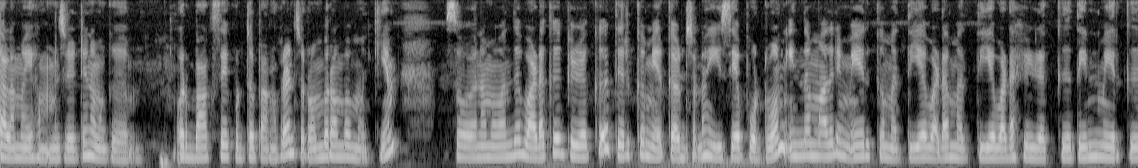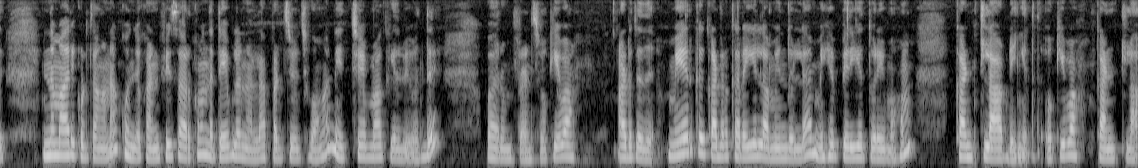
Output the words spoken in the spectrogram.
தலைமையகம்னு சொல்லிட்டு நமக்கு ஒரு பாக்ஸே கொடுத்துருப்பாங்க ஃப்ரெண்ட்ஸ் ரொம்ப ரொம்ப முக்கியம். ஸோ நம்ம வந்து வடக்கு கிழக்கு தெற்கு மேற்கு அப்படின்னு சொன்னால் ஈஸியாக போட்டுருவோம். இந்த மாதிரி மேற்கு மத்திய வட மத்திய வடகிழக்கு தென்மேற்கு இந்த மாதிரி கொடுத்தாங்கன்னா கொஞ்சம் கன்ஃபியூஸாக இருக்கும். அந்த டேபிளை நல்லா படித்து வச்சுக்கோங்க. நிச்சயமாக கேள்வி வந்து வரும் ஃப்ரெண்ட்ஸ் ஓகேவா அடுத்தது மேற்கு கடற்கரையில் அமைந்துள்ள மிகப்பெரிய துறைமுகம் கண்ட்லா அப்படிங்கிறது. ஓகேவா கண்ட்லா.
